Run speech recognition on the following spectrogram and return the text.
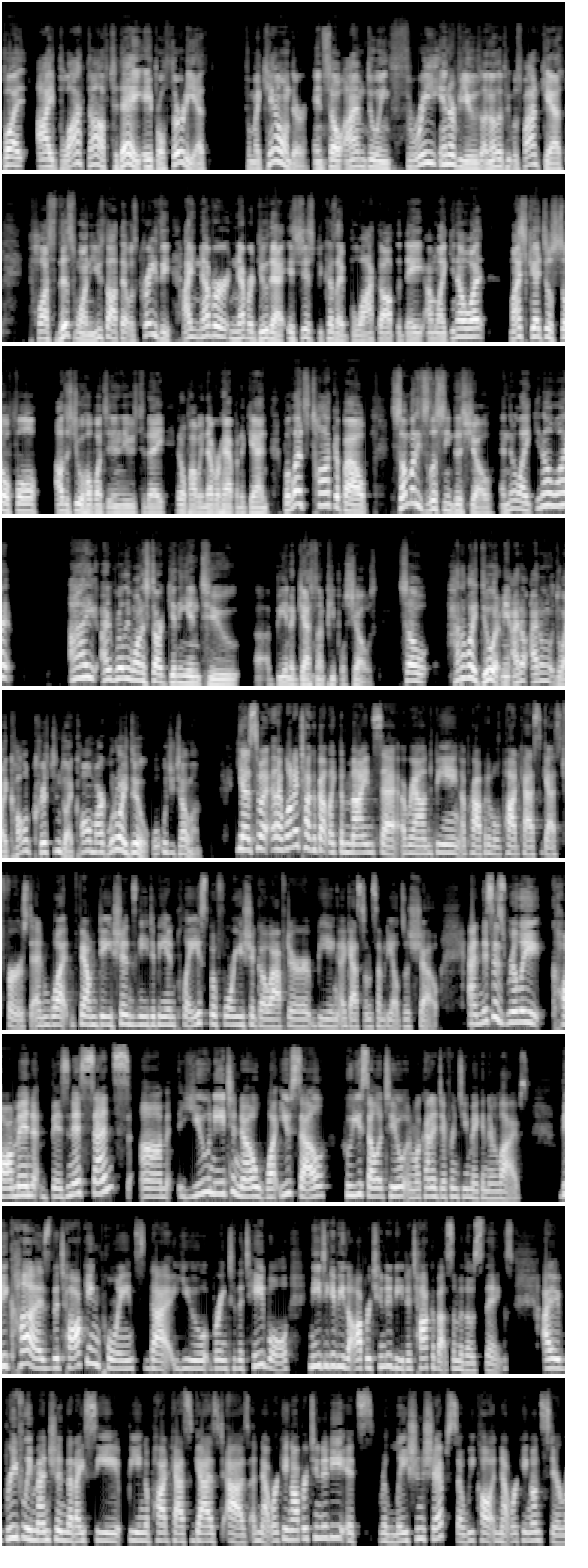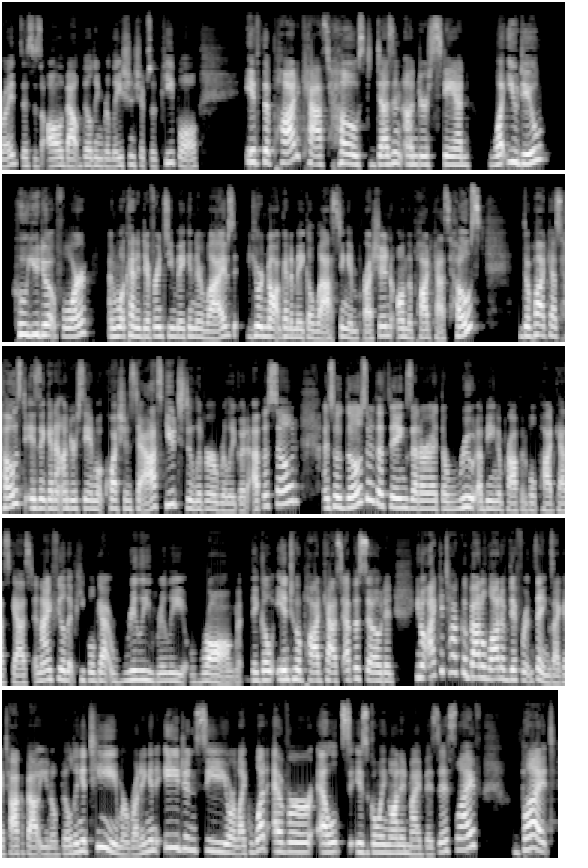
But I blocked off today, April 30th, for my calendar. And so I'm doing three interviews on other people's podcasts plus this one. You thought that was crazy. I never, never do that. It's just because I blocked off the date. I'm like, you know what? My schedule's so full. I'll just do a whole bunch of interviews today. It'll probably never happen again. But let's talk about somebody's listening to this show and they're like, you know what? I I really want to start getting into uh, being a guest on people's shows. So how do I do it? I mean, I don't I don't do I call Kristin? Do I call Mark? What do I do? What would you tell them? Yeah, so I, I, want to talk about like the mindset around being a profitable podcast guest first and what foundations need to be in place before you should go after being a guest on somebody else's show. And this is really common business sense. Um, you need to know what you sell, who you sell it to, and what kind of difference you make in their lives because the talking points that you bring to the table need to give you the opportunity to talk about some of those things. I briefly mentioned that I see being a podcast guest as a networking opportunity. It's relationships. So we call it networking on steroids. This is all about building relationships with people. If the podcast host doesn't understand what you do, who you do it for, and what kind of difference you make in their lives, you're not going to make a lasting impression on the podcast host the podcast host isn't going to understand what questions to ask you to deliver a really good episode. And so those are the things that are at the root of being a profitable podcast guest. And I feel that people get really, really wrong. They go into a podcast episode and, you know, I could talk about a lot of different things. I could talk about, you know, building a team or running an agency or like whatever else is going on in my business life. But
